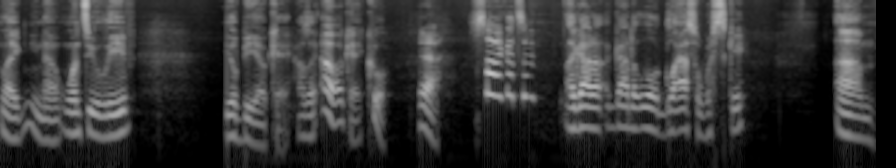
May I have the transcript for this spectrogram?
like, you know, once you leave, you'll be okay. I was like, oh, okay, cool. yeah So I got some, I got a, I got a little glass of whiskey. Um,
